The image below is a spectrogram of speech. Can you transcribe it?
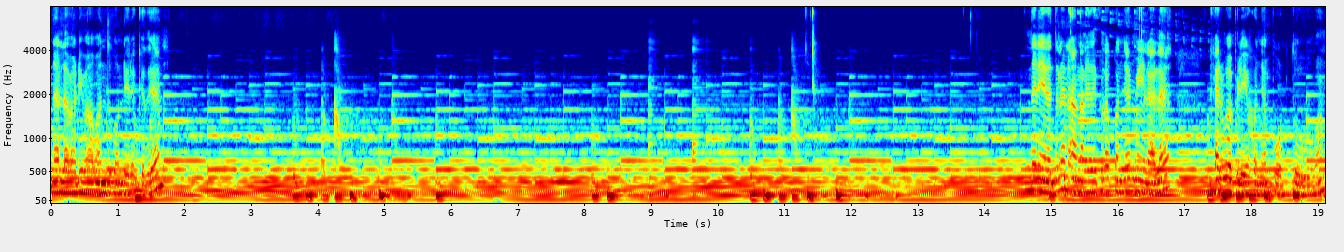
நல்ல வடிவாக வந்து கொண்டு இருக்குது இந்த நேரத்தில் நாங்கள் இதுக்குள்ள கொஞ்சம் மேலால் கருவேப்பிலையை கொஞ்சம் போட்டு தூவோம்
